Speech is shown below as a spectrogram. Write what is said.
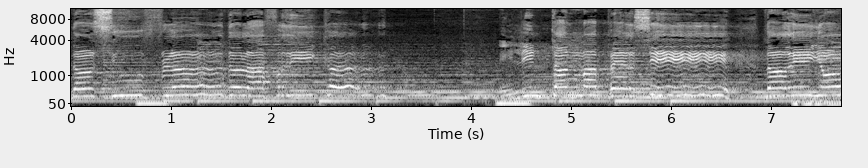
d'un souffle de l'Afrique et Linton m'a percé d'un rayon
